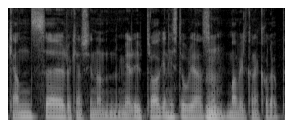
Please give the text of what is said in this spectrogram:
cancer, då kanske någon mer utdragen historia som Mm. man vill kunna kolla upp.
